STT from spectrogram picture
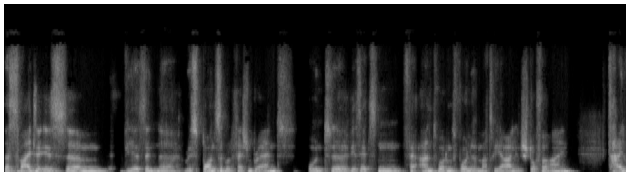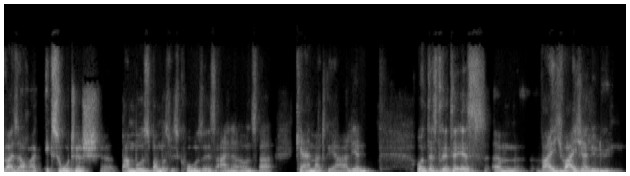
Das zweite ist, ähm, wir sind eine responsible Fashion Brand und äh, wir setzen verantwortungsvolle Materialien, Stoffe ein, teilweise auch exotisch. Äh, Bambus, Bambusviskose ist einer unserer Kernmaterialien. Und das dritte ist ähm, weich, weicher Lelyn.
